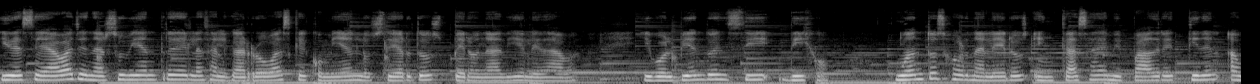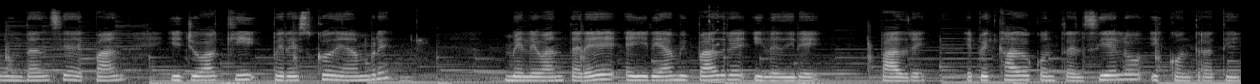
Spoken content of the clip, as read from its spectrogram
Y deseaba llenar su vientre de las algarrobas que comían los cerdos, pero nadie le daba. Y volviendo en sí, dijo, ¿Cuántos jornaleros en casa de mi padre tienen abundancia de pan y yo aquí perezco de hambre? Me levantaré e iré a mi padre y le diré, Padre, he pecado contra el cielo y contra ti.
